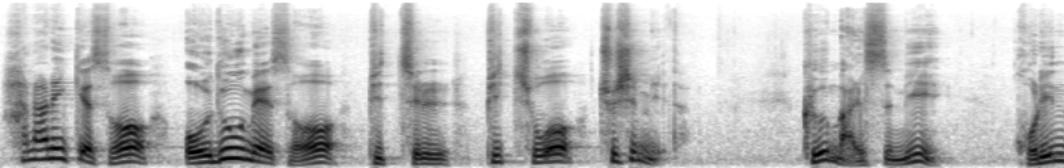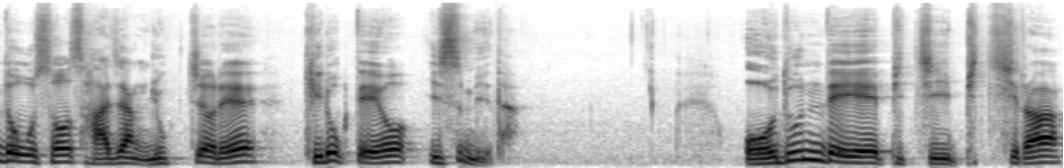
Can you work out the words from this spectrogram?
하나님께서 어두움에서 빛을 비추어 주십니다. 그 말씀이 고린도후서 4장 6절에 기록되어 있습니다. 어두운 데에 빛이 빛이라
